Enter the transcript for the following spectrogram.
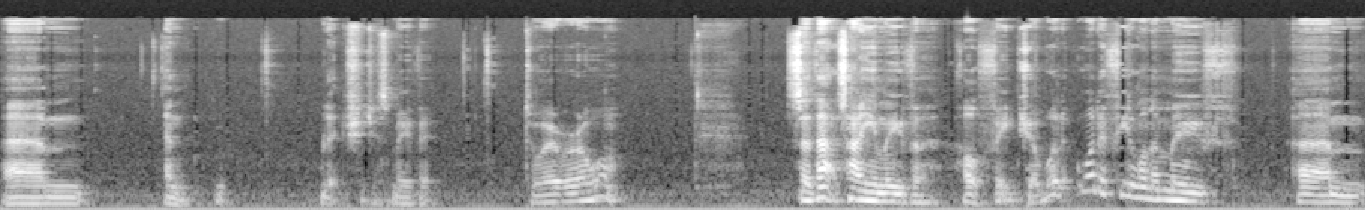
Um, and literally just move it to wherever I want. So that's how you move a whole feature. What, what if you want to move um,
